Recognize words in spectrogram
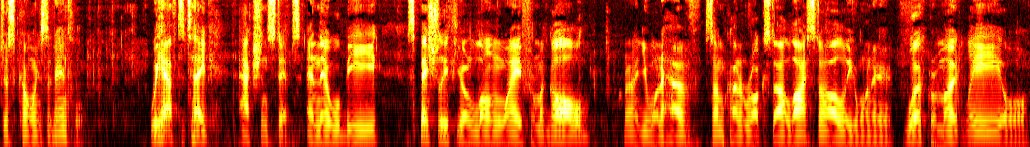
just coincidental. We have to take action steps and there will be especially if you're a long way from a goal right? You want to have some kind of rock star lifestyle, or you want to work remotely, or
